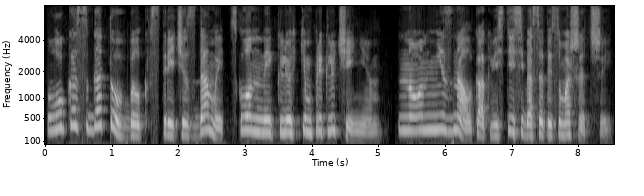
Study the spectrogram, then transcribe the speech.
Лукас готов был к встрече с дамой, склонной к легким приключениям, но он не знал, как вести себя с этой сумасшедшей.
